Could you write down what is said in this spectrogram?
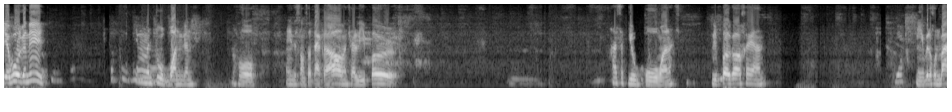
อย่าพูดกันดินี่มันจูบบอลกัน โอ้โห อันนี้จะสองสแต็กแล้ว มันใช้รีเปอร์ให้สกิลคูลมานะรีเปอร์ก็แค่นั้นเดี๋ยวหนีไปเลยคนบ้า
